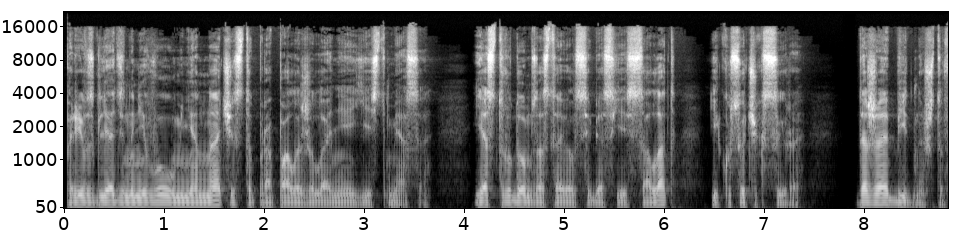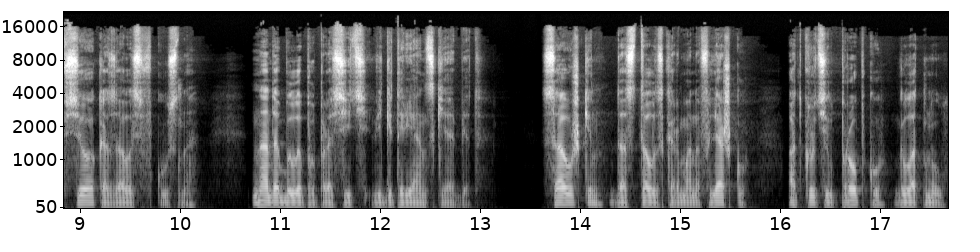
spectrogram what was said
При взгляде на него у меня начисто пропало желание есть мясо. Я с трудом заставил себя съесть салат и кусочек сыра. Даже обидно, что все оказалось вкусно. Надо было попросить вегетарианский обед. Саушкин достал из кармана фляжку, открутил пробку, глотнул.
